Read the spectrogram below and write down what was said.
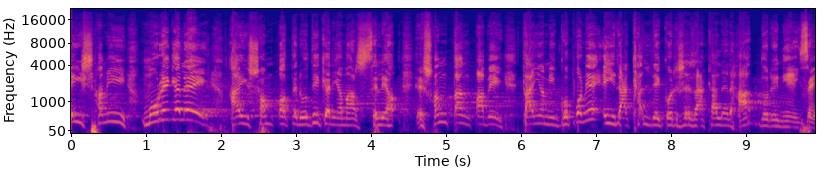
এই স্বামী মরে গেলে এই সম্পদের অধিকারী আমার ছেলে সন্তান পাবে। তাই আমি গোপনে এই রাখাল দিয়ে করে সে রাখালের হাত ধরে নিয়ে এসে।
